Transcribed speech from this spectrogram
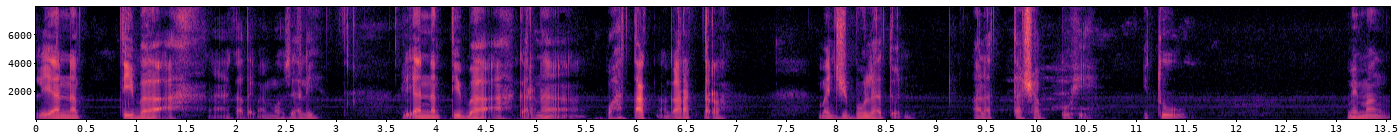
Lianat tiba'ah. Nah, kata Imam Ghazali, lianat tiba'ah karena watak karakter majibulatun alat tasyabbuhi. Itu memang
